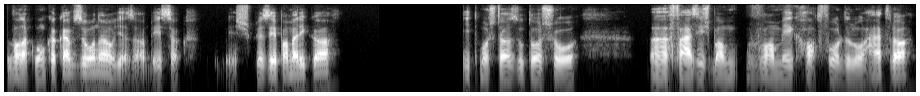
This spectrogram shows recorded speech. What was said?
Van a CONCACAF zóna, ugye ez a Észak- és Közép-Amerika. Itt most az utolsó fázisban van még hat forduló hátra,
